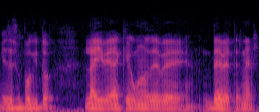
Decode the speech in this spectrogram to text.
Esa es un poquito la idea que uno debe, debe tener.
